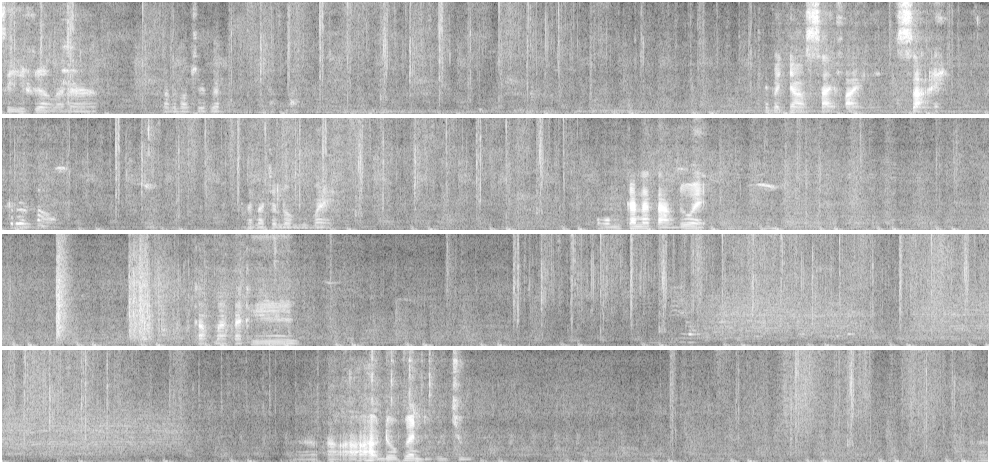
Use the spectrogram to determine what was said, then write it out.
สี่เครื่องแล้วนะเราไปลองช่วยเพื่อนเท พเจ้าสายไฟสายเพื่อนเราจะลมหรือไม่โอมกันหน้าต่างด้วย กลับมากระทืบเอาดูเพื่อนดูเพื่อนจู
